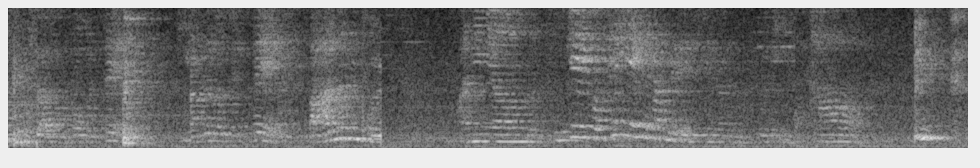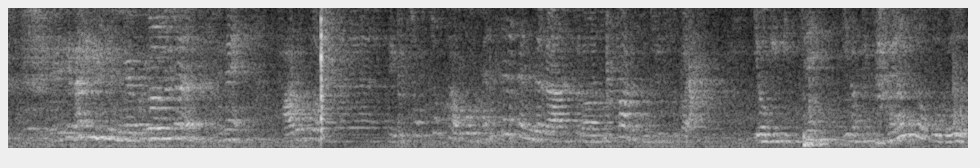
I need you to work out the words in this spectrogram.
물어볼 때 만들어질 때 많은 돌 아니면 두 개에서 세 개에 해당되시는 분이 다 해당되시는 거예요. 그러면은 네, 바르고 나면은 되게 촉촉하고 밴들밴들한 그런 효과를 보실 수가 있어요. 여기 밑에 이렇게 자연적으로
